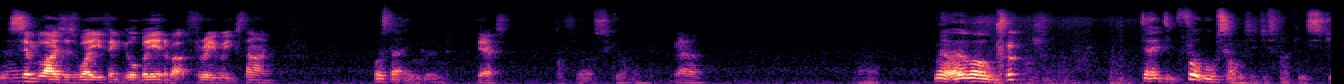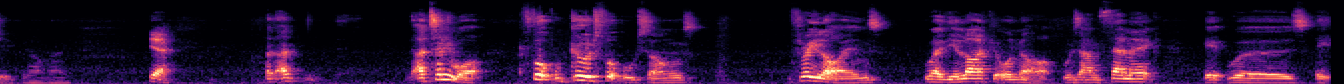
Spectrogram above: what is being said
like Symbolises where you think you'll be in about three weeks' time. Was that England? Yes. I thought Scotland. No. No, uh, well, the- the football songs are just fucking stupid, aren't they? Yeah. I, I, I tell you what, football, good football songs, Three Lions, whether you like it or not, was anthemic. It was it,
